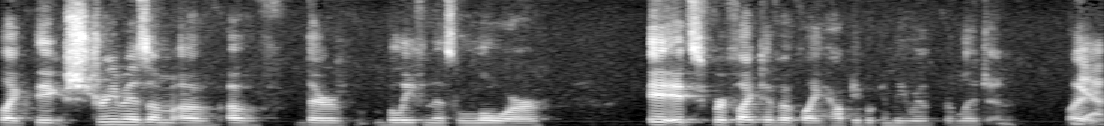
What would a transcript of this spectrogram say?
like the extremism of of their belief in this lore it, it's reflective of like how people can be with religion like Yeah.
